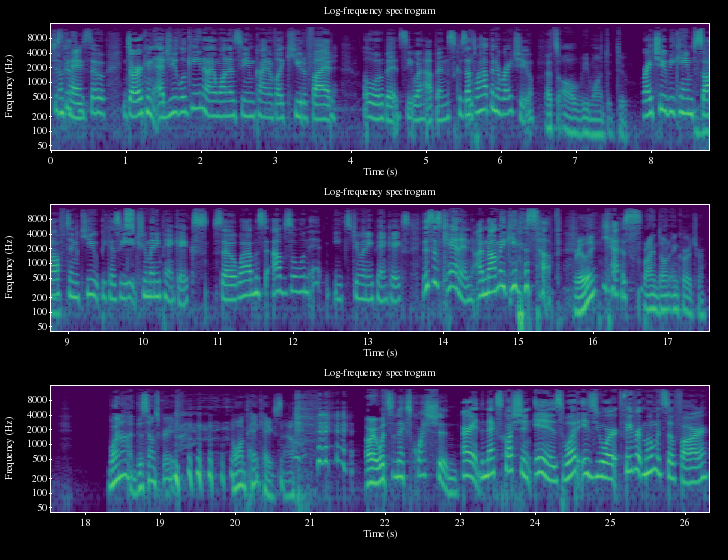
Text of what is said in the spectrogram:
Just because Okay. he's so dark and edgy looking, and I want to see him kind of like cutified a little bit, see what happens. Because that's what happened to Raichu. That's all we wanted to. Raichu became soft and cute because he ate too many pancakes. So what happens to Absol when it eats too many pancakes? This is canon. I'm not making this up. Really? Yes. Brian, don't encourage her. Why not? This sounds great. I want pancakes now. All right, what's the next question? All right. The next question is: What is your favorite moment so far?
